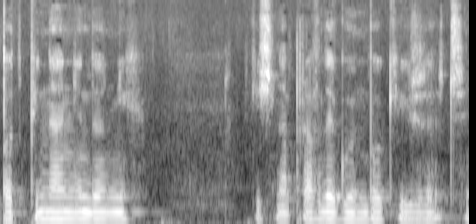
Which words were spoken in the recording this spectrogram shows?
podpinanie do nich jakichś naprawdę głębokich rzeczy.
